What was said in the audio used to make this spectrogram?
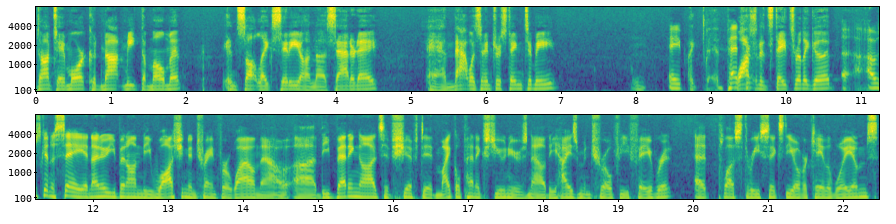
Dante Moore could not meet the moment in Salt Lake City on uh, Saturday, and that was interesting to me. Hey, Patrick, Washington State's really good. I was going to say, and I know you've been on the Washington train for a while now. Uh, the betting odds have shifted. Michael Penix Jr. is now the Heisman Trophy favorite at plus 360 over Caleb Williams.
